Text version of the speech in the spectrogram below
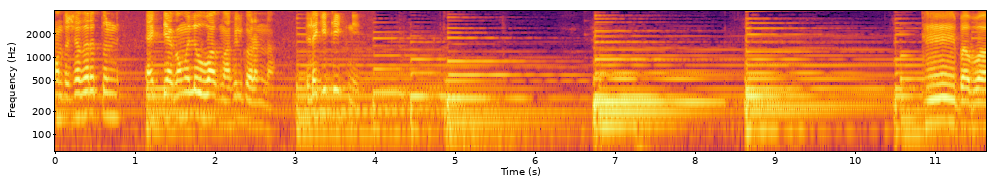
পঞ্চাশ হাজারের তুন এক ডিয়া কমাইলে ওয়াজ মাহফিল করেন না। এটা কি ঠিক নেই বাবা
